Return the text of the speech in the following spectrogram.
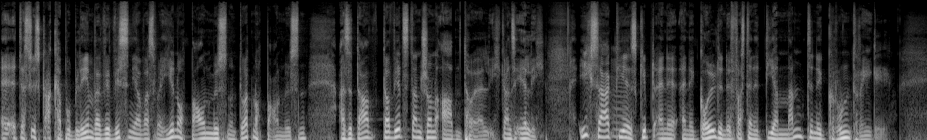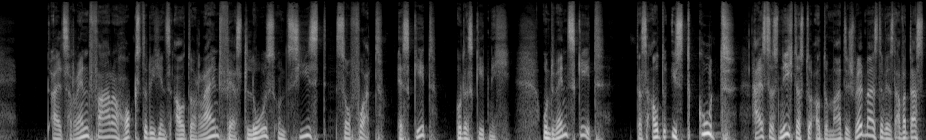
äh, das ist gar kein Problem, weil wir wissen ja, was wir hier noch bauen müssen und dort noch bauen müssen. Also da, da wird es dann schon abenteuerlich, ganz ehrlich. Ich sage mhm. dir, es gibt eine, eine goldene, fast eine diamantene Grundregel als Rennfahrer hockst du dich ins Auto rein, fährst los und siehst sofort, es geht oder es geht nicht. Und wenn es geht, das Auto ist gut, heißt das nicht, dass du automatisch Weltmeister wirst, aber dass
